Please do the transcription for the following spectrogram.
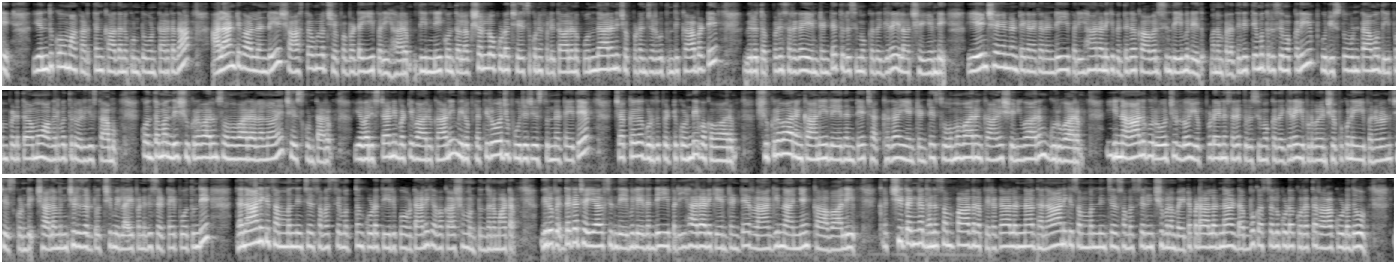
ఎందుకో మాకు అర్థం కాదనుకుంటూ ఉంటారు కదా. అలాంటి వాళ్ళండి శాస్త్రంలో చెప్పబడ్డ ఈ పరిహారం. దీన్ని కొంత లక్షల్లో కూడా చేసుకుని ఫలితాలను పొందారని చెప్పడం జరుగుతుంది. కాబట్టి మీరు తప్పనిసరిగా ఏంటంటే తులసి మొక్క దగ్గర ఇలా చేయండి. ఏం చేయండి అంటే కనుకనండి ఈ పరిహారానికి పెద్దగా కావాల్సింది ఏమీ లేదు. మనం ప్రతినిత్యము తులసి మొక్కని పూజిస్తూ ఉంటాము దీపం పెడతాము అగరబత్తులు వెలిగిస్తాము. కొంతమంది శుక్రవారం సోమవారాలలోనే చేసుకుంటారు. ఎవరిష్టాన్ని బట్టి వారు కానీ మీరు ప్రతిరోజు పూజ చేస్తున్నట్టయితే చక్కగా గుర్తుపెట్టుకోండి ఒక వారం. శుక్రవారం కానీ లేదంటే చక్కగా ఏంటంటే సోమవారం కానీ శనివారం గురువారం. ఈ నాలుగు రోజుల్లో ఎప్పుడైనా సరే తులసి మొక్క దగ్గర ఇప్పుడు మనం చెప్పుకునే ఈ పనులను చేసుకోండి. చాలా మంచి రిజల్ట్ వచ్చి మీ లైఫ్ అనేది సెట్ అయిపోతుంది. ధనానికి సంబంధించిన సమస్య మొత్తం కూడా తీరిపోవడానికి అవకాశం ఉంటుందన్నమాట. మీరు పెద్దగా చేయాల్సింది ఏమీ లేదండి. ఈ పరిహారానికి ఏంటంటే రాగి నాణ్యం కావాలి. ఖచ్చితంగా ధన సంపాదన పెరగాలన్నా ధనానికి సంబంధించిన సమస్య నుంచి మనం బయటపడాలన్నా డబ్బుకు అస్సలు కూడా కొరత రాకూడదు.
